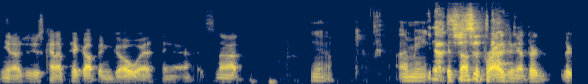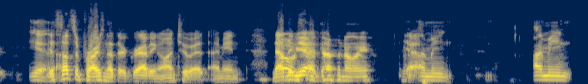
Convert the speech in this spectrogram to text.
you know, to just kind of pick up and go with. You know, it's not. Yeah, I mean, Yeah, It's not surprising that they're. they're yeah. It's not surprising that they're grabbing onto it. I mean, now oh that yeah, definitely. yeah, I mean, I mean,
